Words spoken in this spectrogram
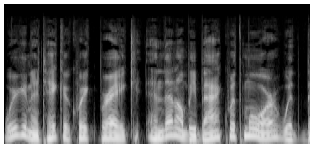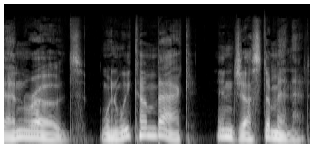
We're going to take a quick break, and then I'll be back with more with Ben Rhodes when we come back in just a minute.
